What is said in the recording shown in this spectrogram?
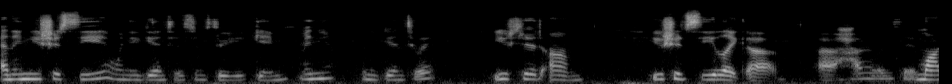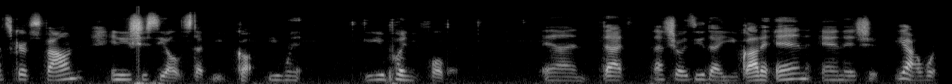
And then you should see when you get into the Sims 3 game menu, when you get into it, you should um you should see like uh, uh how do I say mod scripts found, and you should see all the stuff you got you went you put in your folder, and that that shows you that you got it in, and it should yeah work.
